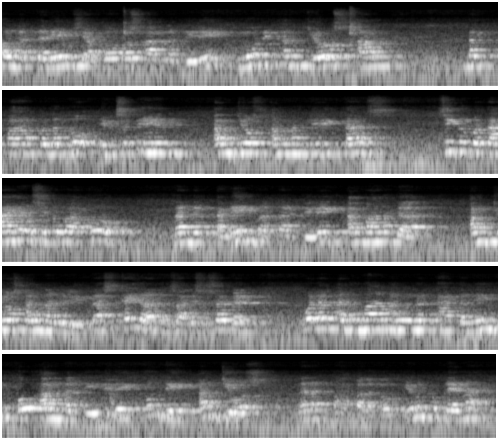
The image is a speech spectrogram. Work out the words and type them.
ang nagtanim, si Apollos ang nagdilig, ngunit ang Diyos ang nagpapalago. Ibig sabihin, ang Diyos ang nagliligtas. Sino ba tayo? Sino ba ako? Na nagtanim at nagdilig. Ang mahalaga, ang Diyos ang nagliligtas. Kaya, sabi sa 7, walang anuman ang nagtatanim o ang nagdidilig, kundi ang Diyos na nagpapalago. Yun ang problema.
